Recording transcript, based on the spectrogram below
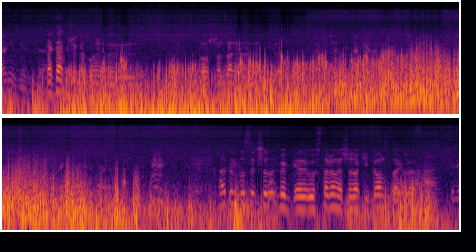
ja nic nie widziałem. Tak, tak, przykład. No, yy, do oszczędzania energii. wiesz. Ale to jest dosyć szeroko, e, ustawiony szeroki kąt, także... Aha, czyli...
